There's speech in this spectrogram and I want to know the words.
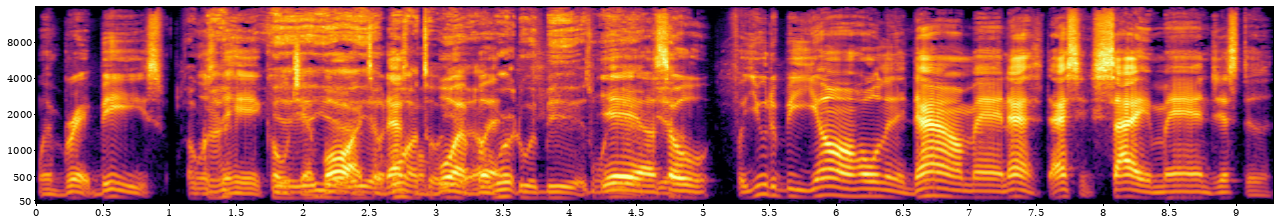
when Brett Biggs okay. was the head coach yeah, yeah, at Bartow. Yeah, that's Bartow, my boy. but I worked with Biggs. Yeah, so for you to be young, holding it down, man, that's that's exciting, man. Just to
